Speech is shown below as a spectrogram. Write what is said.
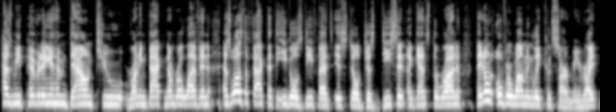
has me pivoting him down to running back number 11, as well as the fact that the Eagles' defense is still just decent against the run. They don't overwhelmingly concern me, right?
